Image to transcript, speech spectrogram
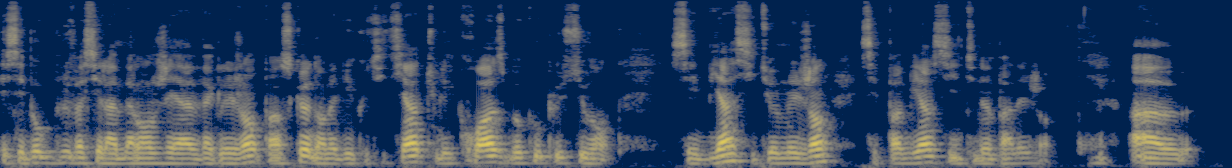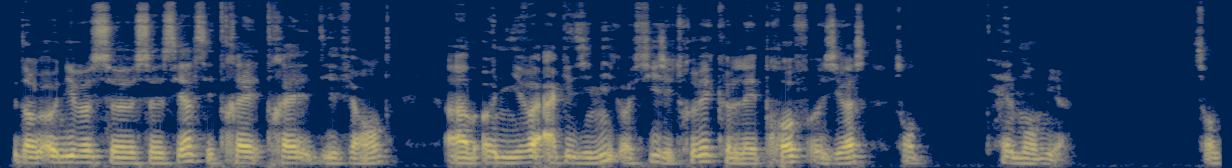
Et c'est beaucoup plus facile à mélanger avec les gens parce que dans la vie quotidienne, tu les croises beaucoup plus souvent. C'est bien si tu aimes les gens, c'est pas bien si tu n'aimes pas les gens. Euh, donc au niveau social, c'est très très différent. Euh, au niveau académique aussi, j'ai trouvé que les profs aux US sont tellement mieux. sont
